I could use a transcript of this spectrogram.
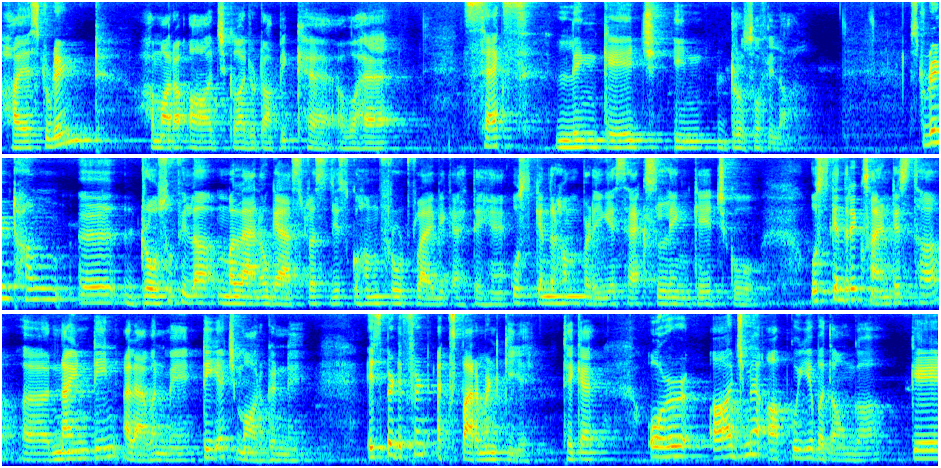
हाय स्टूडेंट हमारा आज का जो टॉपिक है वह है sex linkage in Drosophila student हम ड्रोसोफिला मलैनोगैस्ट्रस जिसको हम फ्रूट फ्लाई भी कहते हैं उसके अंदर हम पढ़ेंगे सेक्स लिंकेज को। उसके अंदर एक साइंटिस्ट था नाइनटीन uh, में टी एच मॉर्गन ने। इस पर डिफरेंट एक्सपेरिमेंट किए ठीक है? और आज मैं आपको ये बताऊँगा कि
